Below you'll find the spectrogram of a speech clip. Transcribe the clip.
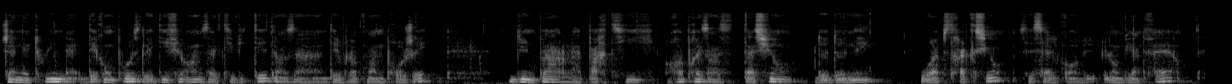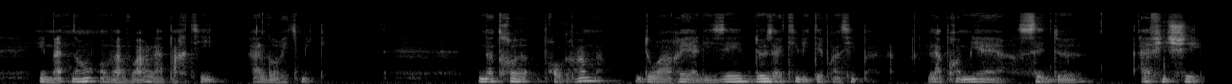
Janet Wing décompose les différentes activités dans un développement de projet. D'une part, la partie représentation de données ou abstraction, c'est celle que l'on vient de faire. Et maintenant, on va voir la partie algorithmique. Notre programme doit réaliser deux activités principales. La première, c'est de afficher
